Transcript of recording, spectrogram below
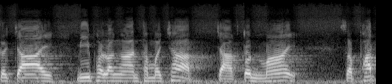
กระจาย มีพลังงานธรรมชาติจากต้นไม้สะพัด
